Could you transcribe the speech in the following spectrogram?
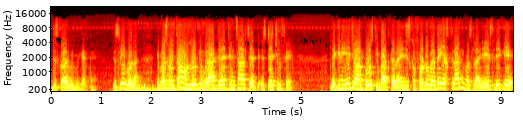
جس کو عربی میں کہتے ہیں۔ اس لیے بولا کہ میں سمجھتا ہوں حضور کی مراد جو ہے تمسال سے اسٹیچو سے۔ لیکن یہ جو آپ پوز کی بات کر رہے ہیں جس کو فوٹو کہتے ہیں یہ اختلافی مسئلہ یہ اس لیے کہ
